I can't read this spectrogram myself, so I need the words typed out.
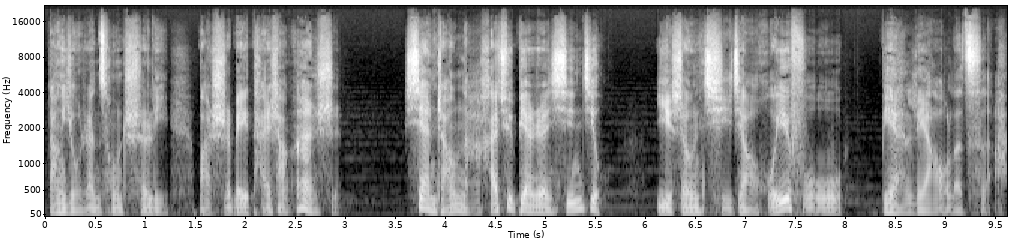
当有人从池里把石碑抬上岸时，县长哪还去辨认新旧？一声起叫回府，便了了此案。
